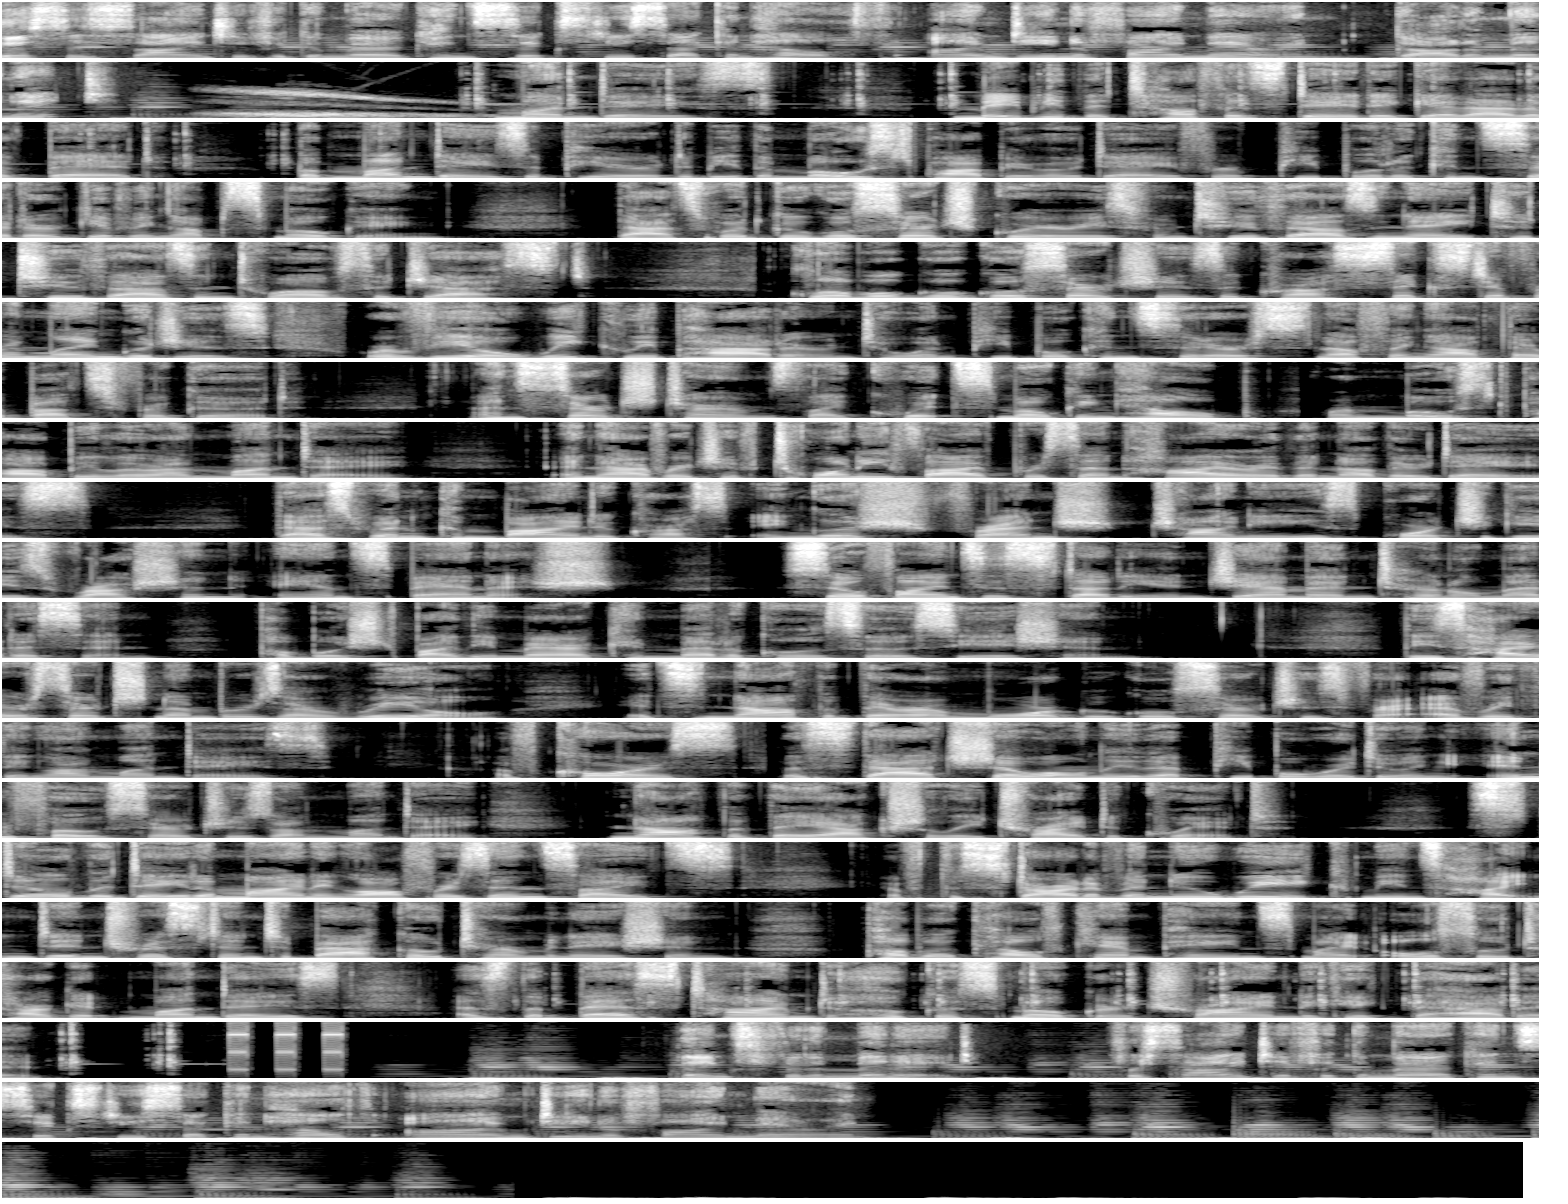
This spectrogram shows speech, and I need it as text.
This is Scientific American's 60 Second Health. I'm Dina Fine Maron. Got a minute? Mondays. Maybe the toughest day to get out of bed, but Mondays appear to be the most popular day for people to consider giving up smoking. That's what Google search queries from 2008 to 2012 suggest. Global Google searches across six different languages reveal a weekly pattern to when people consider snuffing out their butts for good. And search terms like quit smoking help were most popular on Monday, an average of 25% higher than other days. That's when combined across English, French, Chinese, Portuguese, Russian, and Spanish. So finds a study in JAMA Internal Medicine, published by the American Medical Association. These higher search numbers are real. It's not that there are more Google searches for everything on Mondays. Of course, the stats show only that people were doing info searches on Monday, not that they actually tried to quit. Still, the data mining offers insights. If the start of a new week means heightened interest in tobacco termination, public health campaigns might also target Mondays as the best time to hook a smoker trying to kick the habit. Thanks for the minute. For Scientific American's 60 Second Health, I'm Dina Fine Maron.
